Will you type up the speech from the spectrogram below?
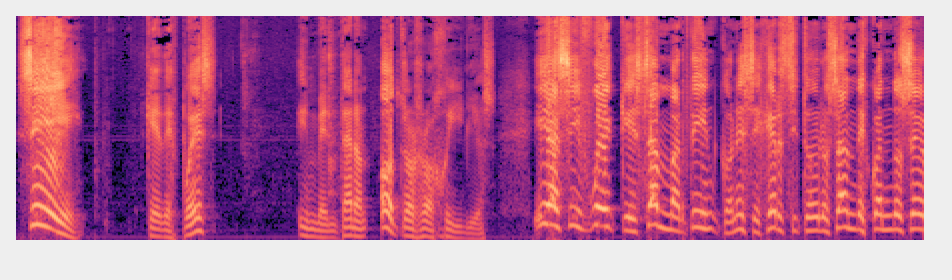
Sí, que después inventaron otros rojillos. Y así fue que San Martín, con ese ejército de los Andes, cuando se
